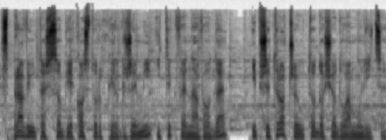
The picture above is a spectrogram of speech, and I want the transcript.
Sprawił też sobie kostur pielgrzymi i tykwę na wodę i przytroczył to do siodła mulicy.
